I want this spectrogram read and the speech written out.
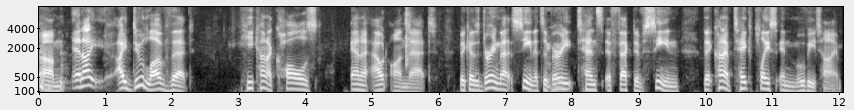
Um, and I I do love that he kind of calls Anna out on that because during that scene, it's a very tense, effective scene that kind of takes place in movie time.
